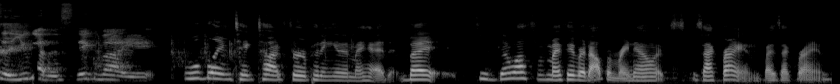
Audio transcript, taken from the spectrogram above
so you gotta stick by it. We'll blame TikTok for putting it in my head. But to go off of my favorite album right now, it's Zach Bryan by Zach Bryan.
